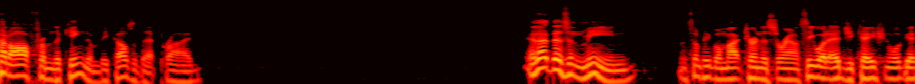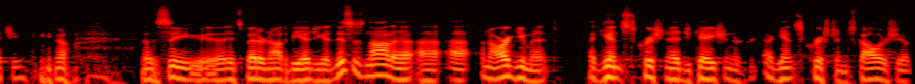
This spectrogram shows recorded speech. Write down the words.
cut off from the kingdom because of that pride. And that doesn't mean, and some people might turn this around, see what education will get you, you know. Uh, see, uh, it's better not to be educated. This is not a, a, a, an argument against Christian education or against Christian scholarship.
